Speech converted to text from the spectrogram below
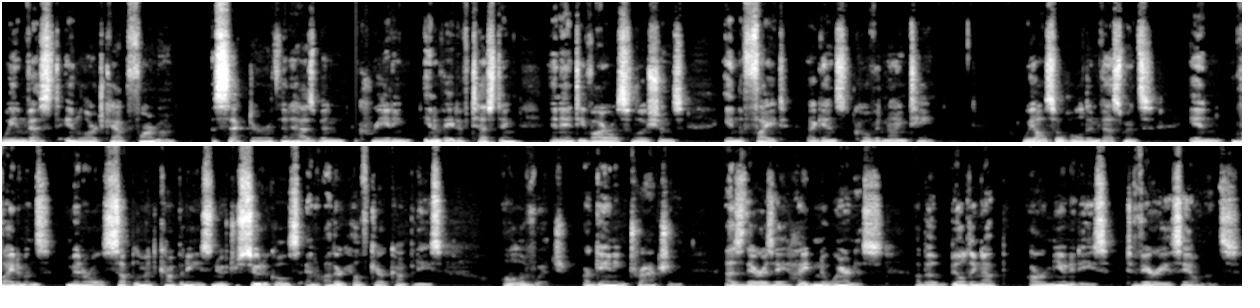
we invest in large cap pharma, a sector that has been creating innovative testing and antiviral solutions in the fight against COVID 19. We also hold investments in vitamins, mineral supplement companies, nutraceuticals, and other healthcare companies, all of which are gaining traction as there is a heightened awareness about building up our immunities to various ailments.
